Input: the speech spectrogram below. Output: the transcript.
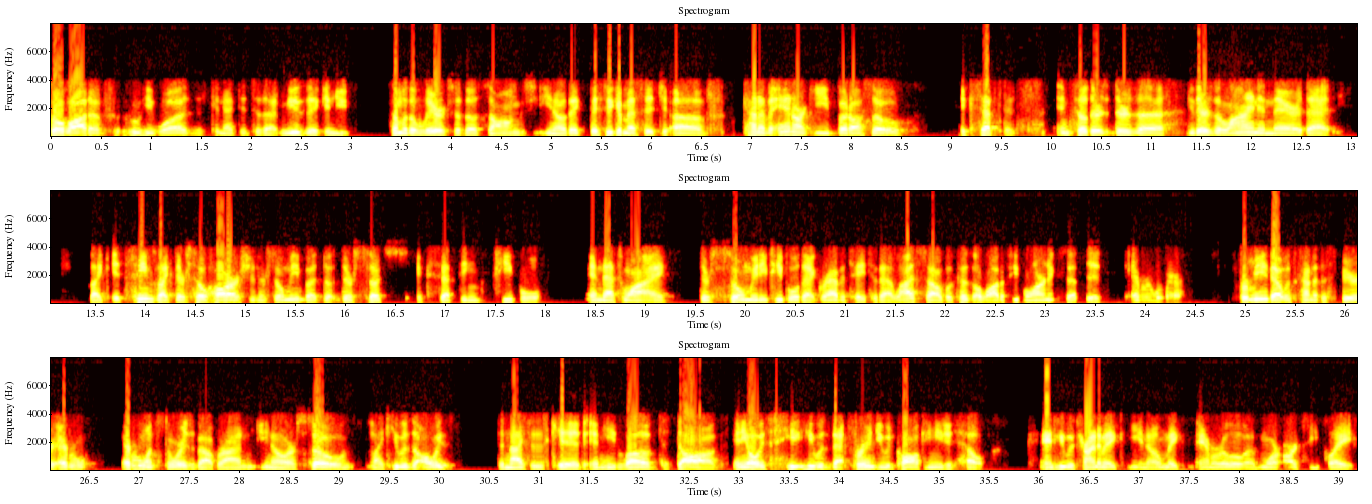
So a lot of who he was is connected to that music, and you, some of the lyrics of those songs, you know, they they speak a message of kind of anarchy, but also acceptance. And so there's there's a there's a line in there that like it seems like they're so harsh and they're so mean, but they're such accepting people, and that's why there's so many people that gravitate to that lifestyle because a lot of people aren't accepted everywhere. For me, that was kind of the spirit. Everyone, everyone's stories about Brian, you know, are so like he was always the nicest kid and he loved dogs and he always he, he was that friend you would call if you needed help. And he was trying to make you know make Amarillo a more artsy place.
